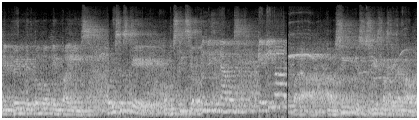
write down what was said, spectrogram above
y a nivel de todo el país. Por eso es que, con justicia, Nos felicitamos. ¡Que viva! para Alcín y sus fiestas de carnaval.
